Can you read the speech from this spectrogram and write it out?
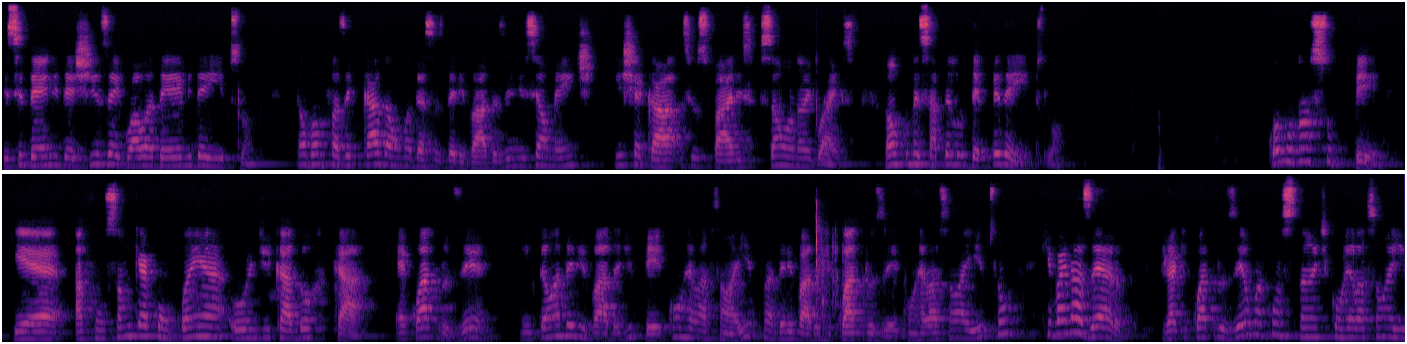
e se dn dx é igual a dm dy. Então vamos fazer cada uma dessas derivadas inicialmente e checar se os pares são ou não iguais. Vamos começar pelo dp dy. Como o nosso p, que é a função que acompanha o indicador k, é 4z, então a derivada de p com relação a y, a derivada de 4z com relação a y, que vai dar zero, já que 4z é uma constante com relação a y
